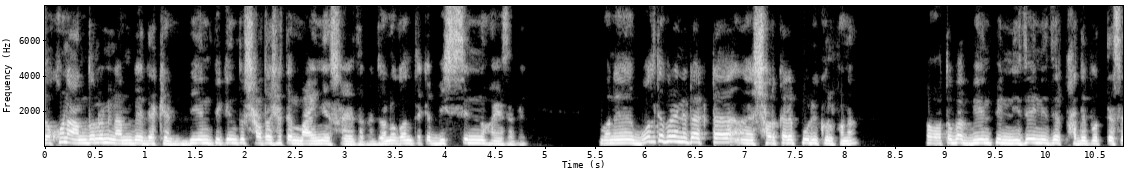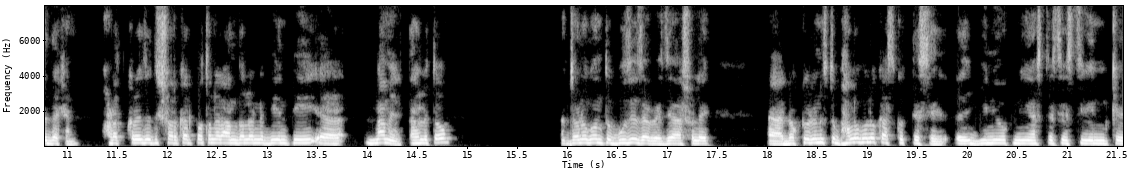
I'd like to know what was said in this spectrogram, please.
যখন আন্দোলনে নামবে, দেখেন, বিএনপি কিন্তু সাথে সাথে মাইনাস হয়ে যাবে, জনগণ থেকে বিচ্ছিন্ন হয়ে যাবে। মানে বলতে পারেন এটা একটা সরকারের পরিকল্পনা। অথবা বিএনপি নিজেই নিজের ফাঁদে পড়তেছে, দেখেন। হঠাৎ করে যদি সরকার পতনের আন্দোলনে বিএনপি নামে, তাহলে তো জনগণ তো বুঝে যাবে যে আসলে ডক্টর ইউনুস তো ভালো ভালো কাজ করতেছে। এই বিনিয়োগ নিয়ে আসতেছে, চীনকে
